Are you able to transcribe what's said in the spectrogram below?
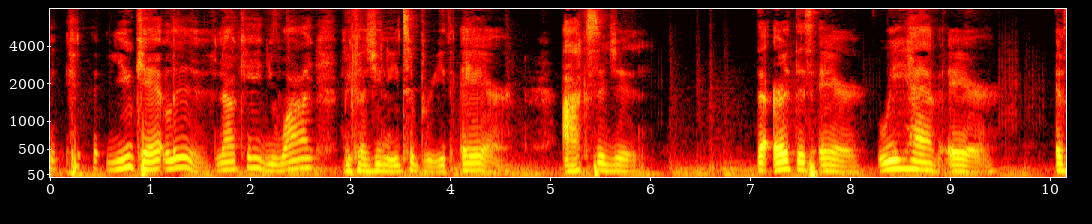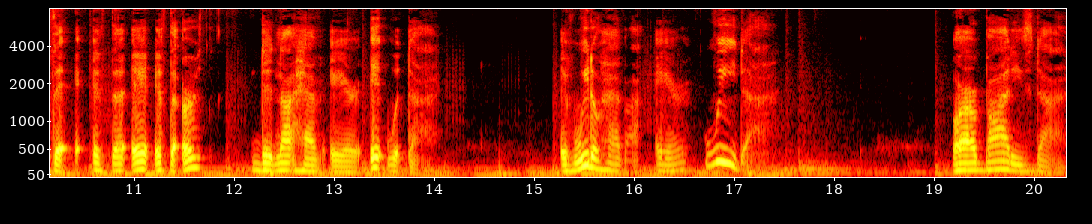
you can't live. Now, can you? Why? Because you need to breathe air, oxygen. The earth is air. We have air. If the if the if the earth did not have air, it would die. If we don't have air, we die. Or our bodies die.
